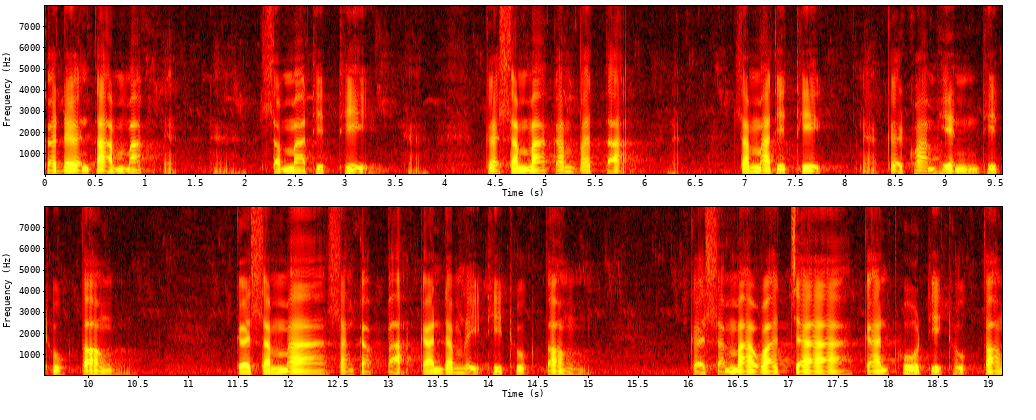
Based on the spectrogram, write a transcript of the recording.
ก็เดินตามมรรคเนี่ยสัมมาทิฏฐิเกิดสัมมากัมปตะสัมมาทิฏฐิ เกิดความเห็นที่ถูกต้อง เกิดสัมมาสังกัปปะการดำริที่ถูกต้อง เกิดสัมมาวาจาการพูดที่ถูกต้อง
